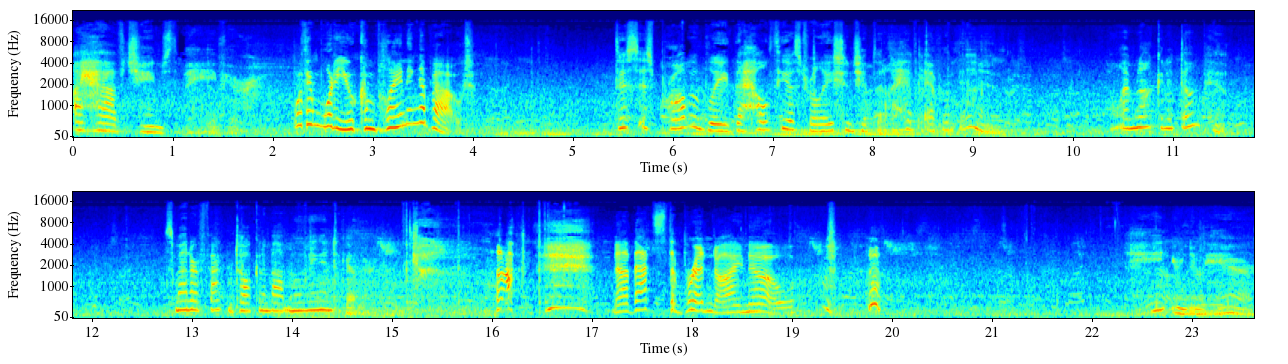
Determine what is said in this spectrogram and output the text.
I have changed the behavior. Well, then what are you complaining about? This is probably the healthiest relationship that I have ever been in. No, I'm not gonna dump him. A matter of fact, we're talking about moving in together. Now that's the Brenda I know. I hate your new hair.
